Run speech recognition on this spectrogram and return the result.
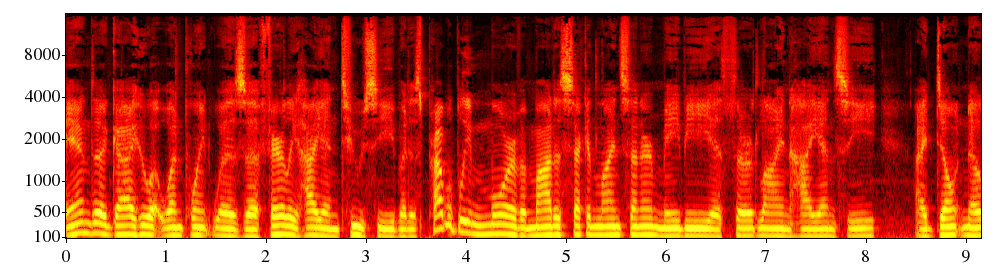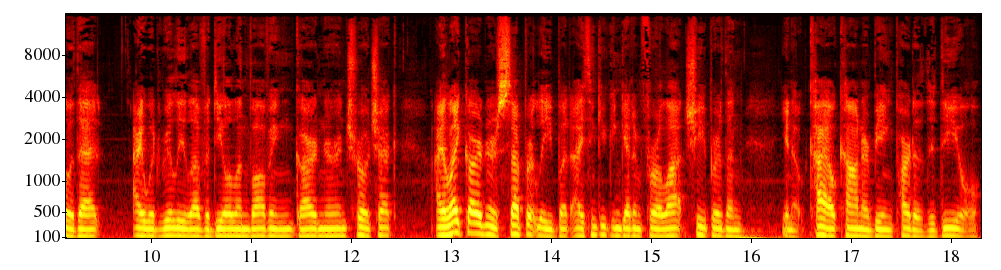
and a guy who at one point was a fairly high end 2C, but is probably more of a modest second line center, maybe a third line high end C. I don't know that I would really love a deal involving Gardiner and Trocheck. I like Gardiner separately, but I think you can get him for a lot cheaper than, you know, Kyle Connor being part of the deal.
